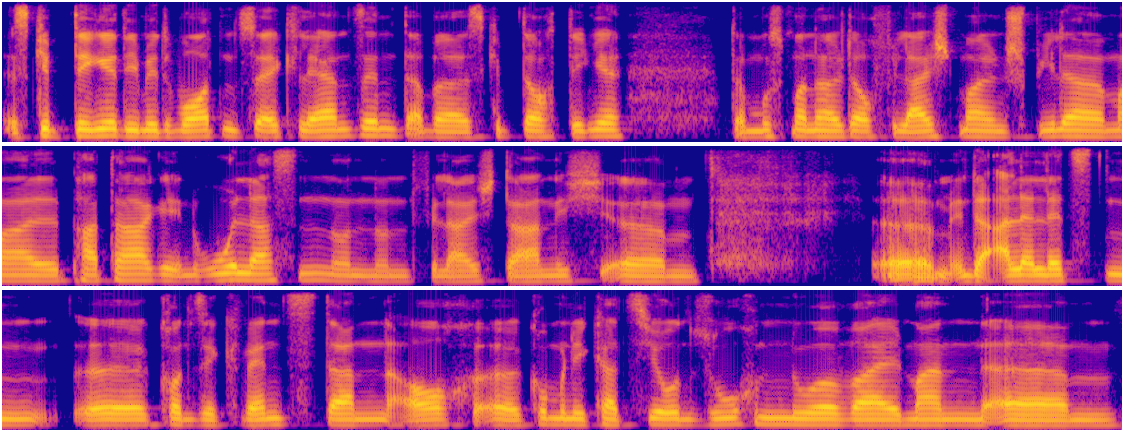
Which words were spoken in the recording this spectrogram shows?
es gibt Dinge, die mit Worten zu erklären sind, aber es gibt auch Dinge, da muss man halt auch vielleicht mal einen Spieler mal ein paar Tage in Ruhe lassen und, und vielleicht da nicht ähm, in der allerletzten äh, Konsequenz dann auch äh, Kommunikation suchen, nur weil man ähm,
